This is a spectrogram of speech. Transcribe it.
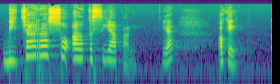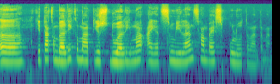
Bicara soal kesiapan ya. Oke, uh, kita kembali ke Matius 25 ayat 9 sampai 10 teman-teman.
